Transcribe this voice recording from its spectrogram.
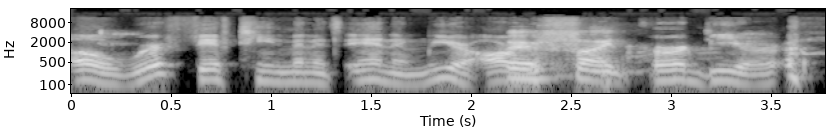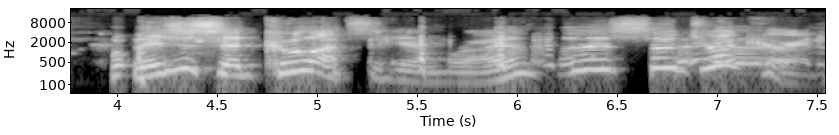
"Oh, we're 15 minutes in, and we are already third beer." They just said culottes again, Brian. I'm so drunk already.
